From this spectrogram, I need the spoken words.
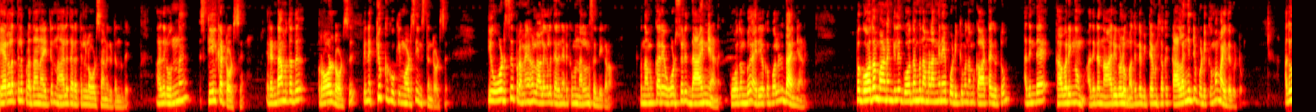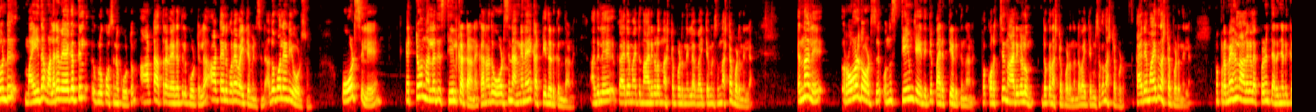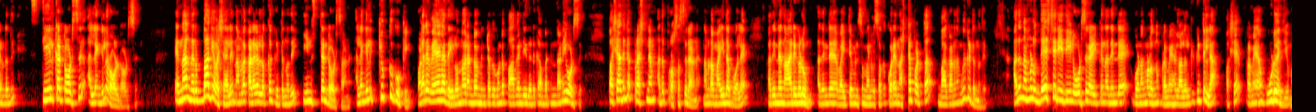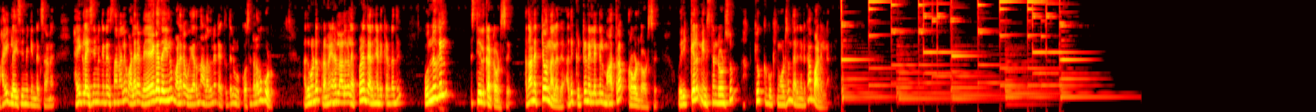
കേരളത്തിൽ പ്രധാനമായിട്ട് നാല് തരത്തിലുള്ള ഓട്സ് ആണ് കിട്ടുന്നത്. അതിലൊന്ന് സ്റ്റീൽ കട്ട് ഓട്സ് രണ്ടാമത്തത് റോൾഡ് ഓട്സ് പിന്നെ quick cooking oats instant oats. ഈ ഓട്സ് പ്രമേഹമുള്ള ആളുകൾ തിരഞ്ഞെടുക്കുമ്പോൾ നല്ലോണം ശ്രദ്ധിക്കണം. ഇപ്പം നമുക്കറിയാം ഓട്സ് ഒരു ധാന്യമാണ് ഗോതമ്പ് അരിയൊക്കെ പോലെ ഒരു ധാന്യമാണ് ഇപ്പോൾ ഗോതമ്പാണെങ്കിൽ ഗോതമ്പ് നമ്മൾ അങ്ങനെ പൊടിക്കുമ്പോൾ നമുക്ക് ആട്ട കിട്ടും. അതിന്റെ കവറിങ്ങും അതിന്റെ നാരുകളും അതിന്റെ വിറ്റാമിൻസും ഒക്കെ കളഞ്ഞിട്ട് പൊടിക്കുമ്പോൾ മൈദ കിട്ടും. അതുകൊണ്ട് മൈദ വളരെ വേഗത്തിൽ ഗ്ലൂക്കോസിനെ കൂട്ടും ആട്ട അത്ര വേഗത്തിൽ കൂട്ടില്ല ആട്ടയിൽ കുറേ വൈറ്റമിൻസ് ഉണ്ട്. അതുപോലെയാണ് ഈ ഓട്സും. ഓട്സിൽ ഏറ്റവും നല്ലത് സ്റ്റീൽ കട്ടാണ് കാരണം അത് ഓട്സിന് അങ്ങനെ കട്ട് ചെയ്തെടുക്കുന്നതാണ്. അതിൽ കാര്യമായിട്ട് നാരുകളൊന്നും നഷ്ടപ്പെടുന്നില്ല വൈറ്റമിൻസ് ഒന്നും നഷ്ടപ്പെടുന്നില്ല. എന്നാൽ റോൾഡ് ഓട്സ് ഒന്ന് സ്റ്റീം ചെയ്തിട്ട് പരത്തിയെടുക്കുന്നതാണ്. ഇപ്പോൾ കുറച്ച് നാരുകളും ഇതൊക്കെ നഷ്ടപ്പെടുന്നുണ്ട് വൈറ്റമിൻസ് ഒക്കെ നഷ്ടപ്പെടും. കാര്യമായിട്ട് നഷ്ടപ്പെടുന്നില്ല. അപ്പോൾ പ്രമേഹമുള്ള ആളുകൾ എപ്പോഴും തിരഞ്ഞെടുക്കേണ്ടത് സ്റ്റീൽ കട്ട് ഓട്സ് അല്ലെങ്കിൽ റോൾഡ് ഓട്സ് എന്നാൽ നിർഭാഗ്യവശാൽ നമ്മളെ കടകളിലൊക്കെ കിട്ടുന്നത് ഇൻസ്റ്റന്റ് ഓട്സ് ആണ്. അല്ലെങ്കിൽ ക്യുക്ക് കുക്കിംഗ് വളരെ വേഗതയിൽ ഒന്നോ രണ്ടോ മിനിറ്റ് ഒക്കെ കൊണ്ട് പാകം ചെയ്തെടുക്കാൻ പറ്റുന്നതാണ് ഈ ഓട്സ് പക്ഷേ അതിന്റെ പ്രശ്നം അത് പ്രോസസ്സഡാണ് നമ്മുടെ മൈദ പോലെ അതിന്റെ നാരുകളും അതിന്റെ വൈറ്റമിൻസും മിനറൽസും ഒക്കെ കുറേ നഷ്ടപ്പെട്ട ഭാഗമാണ് നമുക്ക് കിട്ടുന്നത്. അത് നമ്മൾ ഉദ്ദേശിച്ച രീതിയിൽ ഓട്സ് കഴിക്കുന്നതിന്റെ ഗുണങ്ങളൊന്നും പ്രമേഹമുള്ള ആളുകൾക്ക് കിട്ടില്ല. പക്ഷേ പ്രമേഹം കൂടുകയും ചെയ്യും. ഹൈ ഗ്ലൈസീമിക് ഇൻഡെക്സ് ആണ്. ഹൈ ഗ്ലൈസീമിക് ഇൻഡെക്സ് ആണെങ്കിൽ വളരെ വേഗതയിലും വളരെ ഉയർന്ന അളവിലും രക്തത്തിൽ ഗ്ലൂക്കോസിന്റെ അളവ് കൂടും. അതുകൊണ്ട് പ്രമേഹമുള്ള ആളുകൾ എപ്പോഴും തിരഞ്ഞെടുക്കേണ്ടത് ഒന്നുകിൽ സ്റ്റീൽ കട്ട് ഓട്സ് അതാണ് ഏറ്റവും നല്ലത്. അത് കിട്ടണില്ലെങ്കിൽ മാത്രം റോൾഡ് ഓട്സ് ഒരിക്കലും ഇൻസ്റ്റന്റ് ഓട്സും ക്യുക്ക് കുക്കിംഗ് ഓട്സും തിരഞ്ഞെടുക്കാൻ പാടില്ല.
